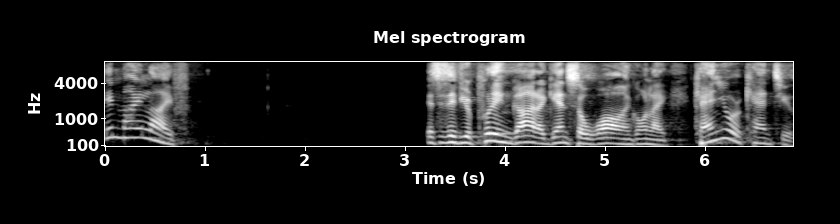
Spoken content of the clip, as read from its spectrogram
in my life? It's as if you're putting God against a wall and going like, can you or can't you?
